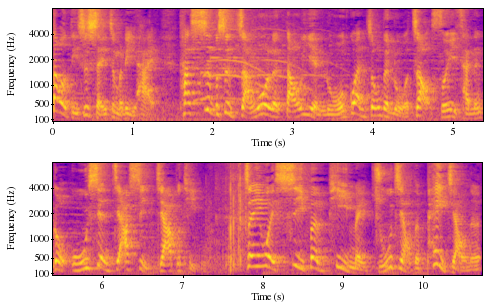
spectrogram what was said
到底是谁这么厉害？他是不是掌握了导演罗贯中的裸照，所以才能够无限加戏加不停？这一位戏份媲美主角的配角呢，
